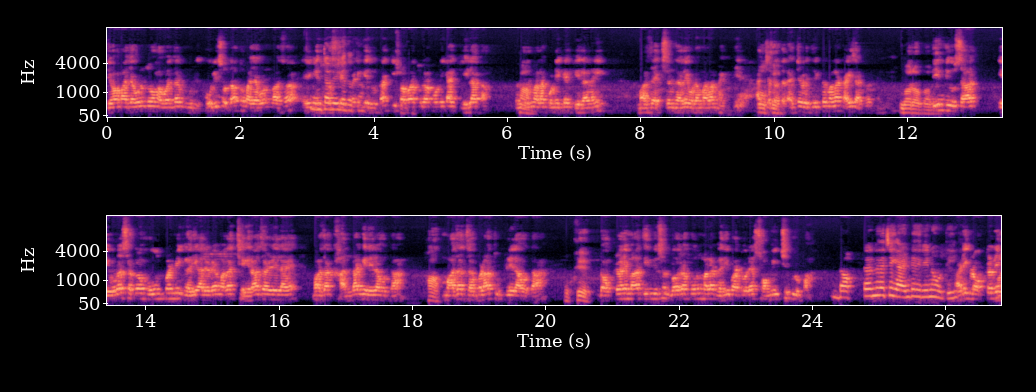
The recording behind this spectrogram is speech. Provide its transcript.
जेव्हा माझ्याकडून जो हवालदार पोली- पोलीस होता तो माझ्याकडून माझा एक Interview घेत होता. घेत होता की बाबा तुला कोणी काय केला का? तर हा. मला कोणी काही केला नाही. माझं ऍक्सिडेंट झालं एवढं मला माहिती आहे. याच्याबद्दल- याच्या व्यतिरिक्त मला काहीच आठवत नाही. बरोबर. तीन दिवसात एवढं सगळं होऊन पण मी घरी आलेलो आहे. माझा चेहरा जळलेला आहे. माझा खांदा गेलेला होता. हा. माझा जबडा तुटलेला होता. ओके. डॉक्टरने मला तीन दिवसात बरं करून मला घरी पाठवल्या स्वामींची कृपा. डॉक्टरने त्याची गॅरंटी दिली नव्हती. आणि डॉक्टरने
